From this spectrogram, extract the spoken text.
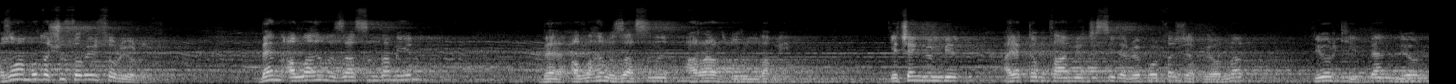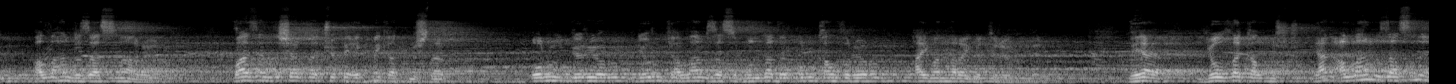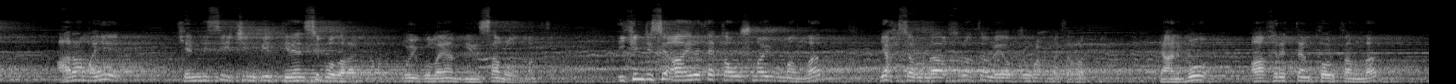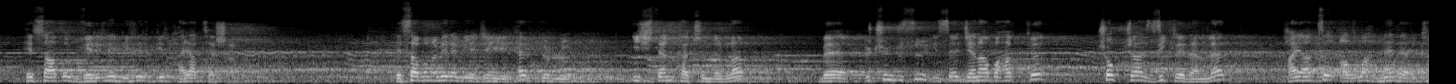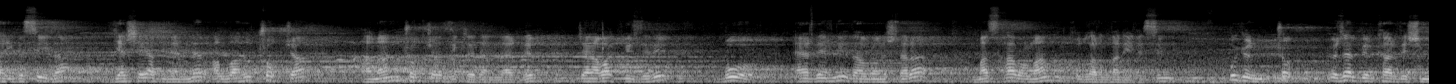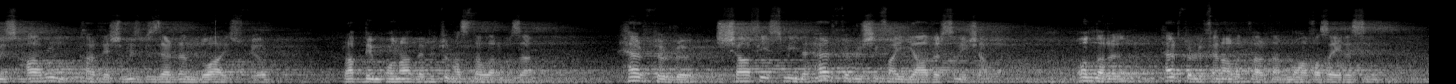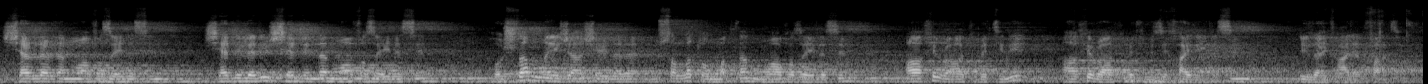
O zaman burada şu soruyu soruyoruz. Ben Allah'ın rızasında mıyım? Ve Allah'ın rızasını arar durumda mıyım? Geçen gün bir ayakkabı tamircisiyle röportaj yapıyorlar. Diyor ki ben diyor Allah'ın rızasını arıyorum. Bazen dışarıda çöpe ekmek atmışlar. Onu görüyorum, diyorum ki Allah'ın rızası bundadır, onu kaldırıyorum, hayvanlara götürüyorum diyor. Veya yolda kalmış, yani Allah'ın rızasını aramayı kendisi için bir prensip olarak uygulayan insan olmaktır. İkincisi ahirete kavuşmayı umanlar, yahzarul ahirete ve yercu rahmete. Yani bu ahiretten korkanlar hesabı verilebilir bir hayat yaşar. Hesabını veremeyeceği her türlü işten kaçınırlar ve üçüncüsü ise Cenab-ı Hakk'ı çokça zikredenler hayatı Allah ne der kaygısıyla yaşayabilenler Allah'ı çokça anan, çokça zikredenlerdir. Cenab-ı Hak bizleri bu erdemli davranışlara mazhar olan kullarından eylesin. Bugün çok özel bir kardeşimiz, Harun kardeşimiz bizlerden dua istiyor. Rabbim ona ve bütün hastalarımıza her türlü Şafi ismiyle her türlü şifayı yağdırsın inşallah. Onları her türlü fenalıklardan muhafaza eylesin. Şerlerden muhafaza eylesin. Şerlilerin şerrinden muhafaza eylesin. Hoşlanmayacağı şeylere musallat olmaktan muhafaza eylesin. Ahir ve akıbetini, ahir ve akıbetimizi hayır eylesin. Lillahi Teala'l-Fatiha.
